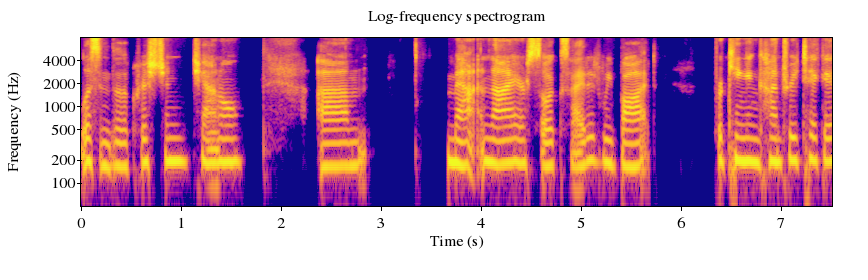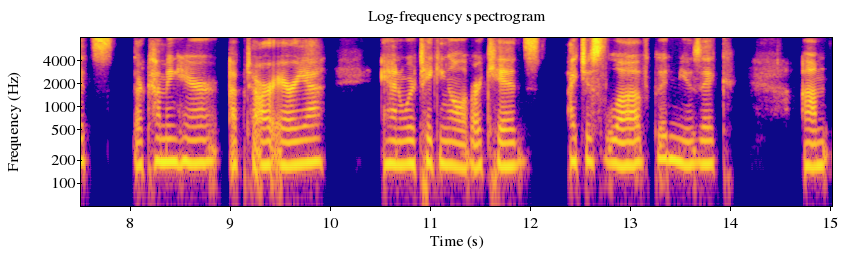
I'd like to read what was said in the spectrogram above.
listen to the Christian channel. Um, Matt and I are so excited. We bought for King and Country tickets. They're coming here up to our area, and we're taking all of our kids. I just love good music. Um,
